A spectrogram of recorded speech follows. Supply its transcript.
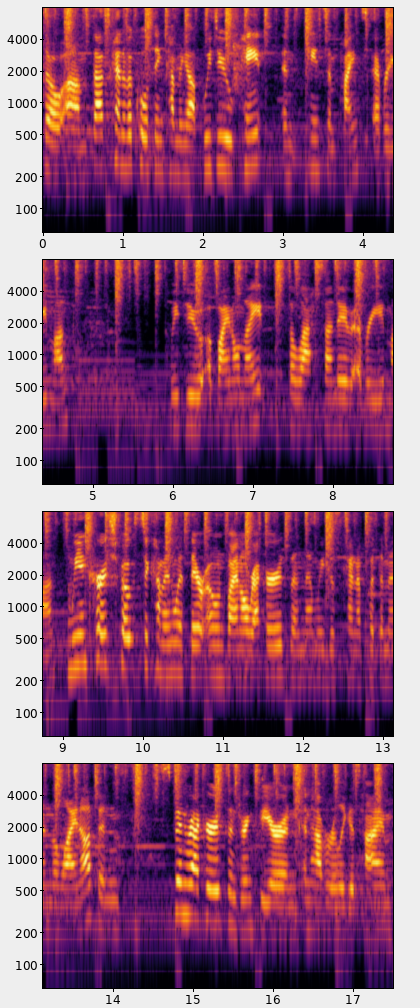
So um, that's kind of a cool thing coming up. We do paint and paints and pints every month. We do a vinyl night the last Sunday of every month. We encourage folks to come in with their own vinyl records and then we just kind of put them in the lineup and spin records and drink beer and, and have a really good time.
